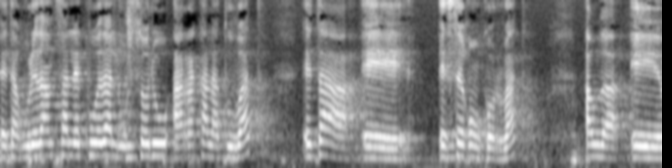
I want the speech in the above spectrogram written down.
eta gure dantzaleku da lurzoru arrakalatu bat, eta e, ez egonkor bat. Hau da, e,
